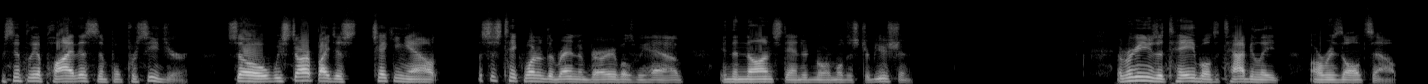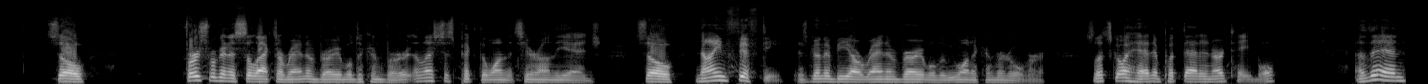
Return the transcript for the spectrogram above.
We simply apply this simple procedure. So we start by just checking out, let's just take one of the random variables we have in the non-standard normal distribution. And we're going to use a table to tabulate our results out. So First, we're going to select a random variable to convert, and let's just pick the one that's here on the edge. So 950 is going to be our random variable that we want to convert over. So let's go ahead and put that in our table. And then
